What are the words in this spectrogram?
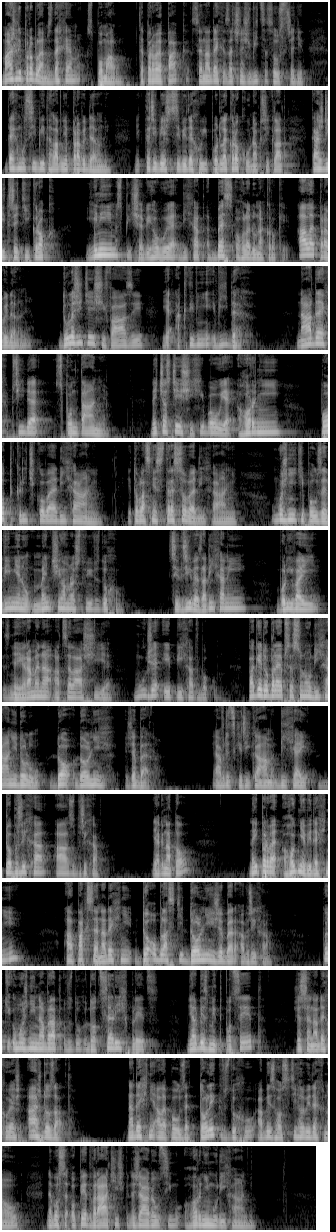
Máš-li problém s dechem, zpomal. Teprve pak se na dech začneš více soustředit. Dech musí být hlavně pravidelný. Někteří běžci vydechují podle kroků, například každý třetí krok. Jiným spíše vyhovuje dýchat bez ohledu na kroky, ale pravidelně. Důležitější fázi je aktivní výdech. Nádech přijde spontánně. Nejčastější chybou je horní podklíčkové dýchání. Je to vlastně stresové dýchání. Umožní ti pouze výměnu menšího množství vzduchu. Si dříve zadýchaný, bolívají z něj ramena a celá šíje. Může i píchat v boku. Pak je dobré přesunout dýchání dolů, do dolních žeber. Já vždycky říkám, dýchej do břicha a z břicha. Jak na to? Nejprve hodně vydechni a pak se nadechni do oblasti dolních žeber a břicha. To ti umožní nabrat vzduch do celých plic. Měl bys mít pocit, že se nadechuješ až do zad. Nadechni ale pouze tolik vzduchu, abys ho stihl vydechnout, nebo se opět vrátíš k nežádoucímu hornímu dýchání.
